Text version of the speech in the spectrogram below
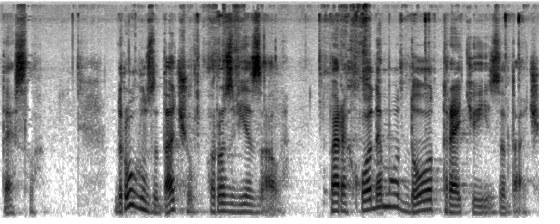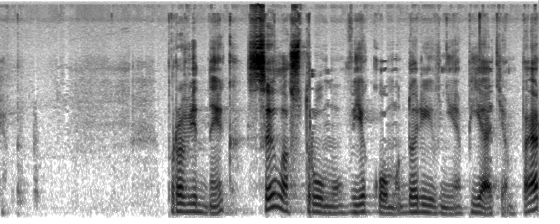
Тесла. Другу задачу розв'язали. Переходимо до третьої задачі. Провідник, сила струму, в якому дорівнює 5 А,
